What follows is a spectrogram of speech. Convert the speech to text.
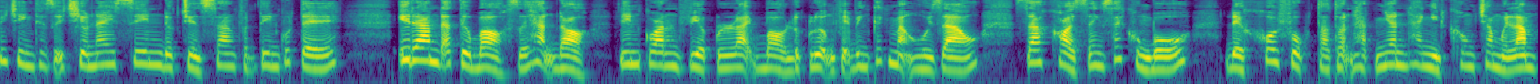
Chương trình thời sự chiều nay xin được chuyển sang phần tin quốc tế. Iran đã từ bỏ giới hạn đỏ liên quan việc loại bỏ lực lượng vệ binh cách mạng Hồi giáo ra khỏi danh sách khủng bố để khôi phục thỏa thuận hạt nhân 2015.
